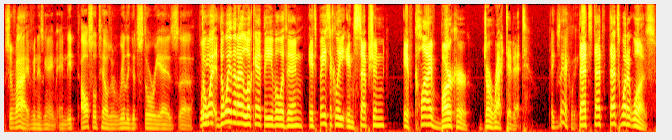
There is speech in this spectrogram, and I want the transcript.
survive in this game. And it also tells a really good story as uh, The way the way that I look at the Evil Within, it's basically Inception if Clive Barker directed it. exactly. That's that's that's what it was.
